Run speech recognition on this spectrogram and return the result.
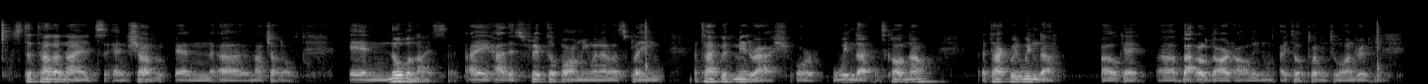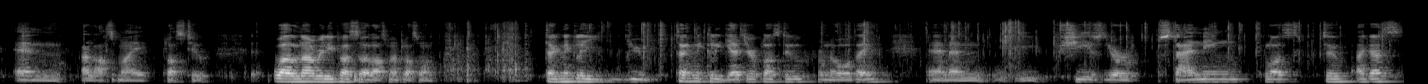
Satellarknights and Shadow and uh, not Shadows and Noble Knights. I had this flipped up on me when I was playing Attack with Midrash or Winda. It's called now. Attack with Winda. Okay, uh, Battle Guard Howling. I took 2200 and I lost my plus two. Well, not really plus two. I lost my plus one. Technically, you technically get your plus two from the whole thing, and then she's your standing plus two, I guess.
